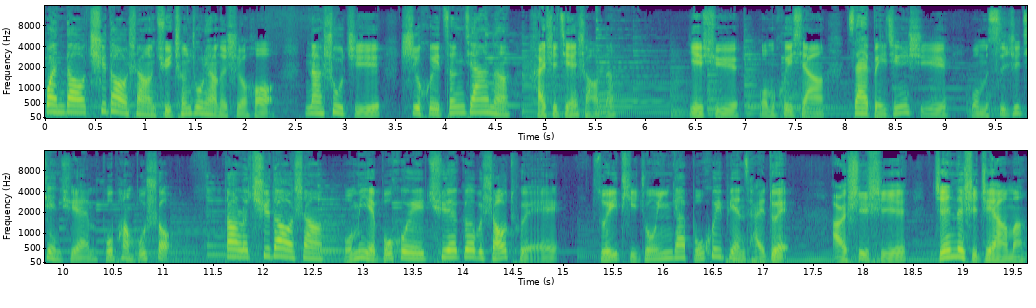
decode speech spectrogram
换到赤道上去称重量的时候，那数值是会增加呢，还是减少呢？也许我们会想，在北京时，我们四肢健全，不胖不瘦。到了赤道上，我们也不会缺胳膊少腿，所以体重应该不会变才对。而事实真的是这样吗？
